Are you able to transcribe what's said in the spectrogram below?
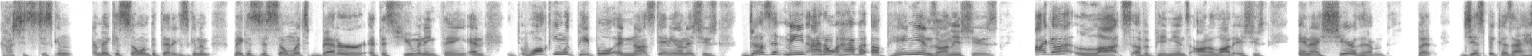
gosh, it's just going to make us so empathetic. It's going to make us just so much better at this humaning thing. And walking with people and not standing on issues doesn't mean I don't have opinions on issues. I got lots of opinions on a lot of issues and I share them. But just because I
